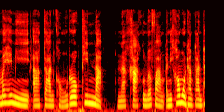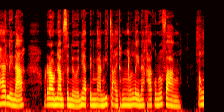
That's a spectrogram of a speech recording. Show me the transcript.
ไม่ให้มีอาการของโรคที่หนักนะคะ คุณผู้ฟัง อันนี้ข้อมูลทางการแพทย์เลยนะ เรานำเสนอเนี่ยเป็นงานวิจัยทั้งนั้นเลยนะคะ คุณผู้ฟัง ต้อง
